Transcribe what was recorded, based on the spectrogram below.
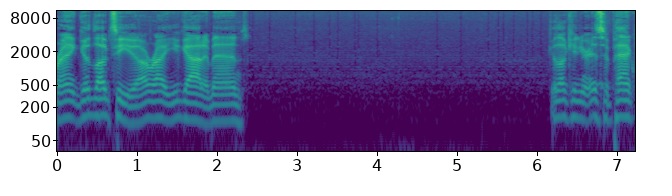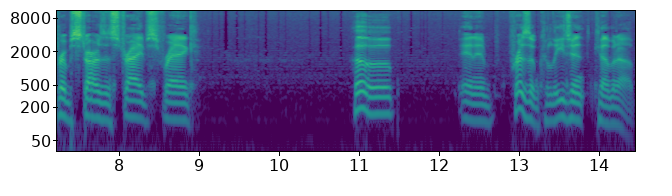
Frank, good luck to you. All right, you got it, man. Good luck in your instant pack rip stars and stripes, Frank. Hope. And in Prizm Collegiate coming up.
